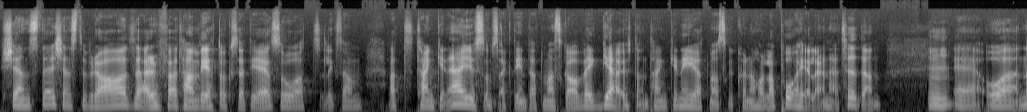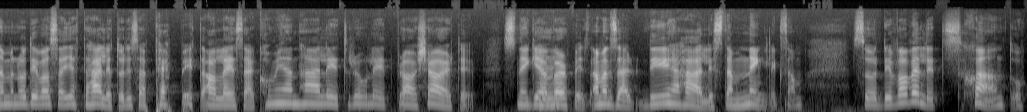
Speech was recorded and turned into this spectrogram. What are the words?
känns det, känns det bra? Så här, för att han vet också att det är så att, liksom, att tanken är ju som sagt inte att man ska vägga, utan tanken är ju att man ska kunna hålla på hela den här tiden. Mm. Eh, och, nej men, och det var så här jättehärligt och det är så här peppigt, alla är så här, kom igen, härligt, roligt, bra, kör, typ. Snygga mm. burpees. Ja, men så här, det är härlig stämning liksom. Så det var väldigt skönt och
